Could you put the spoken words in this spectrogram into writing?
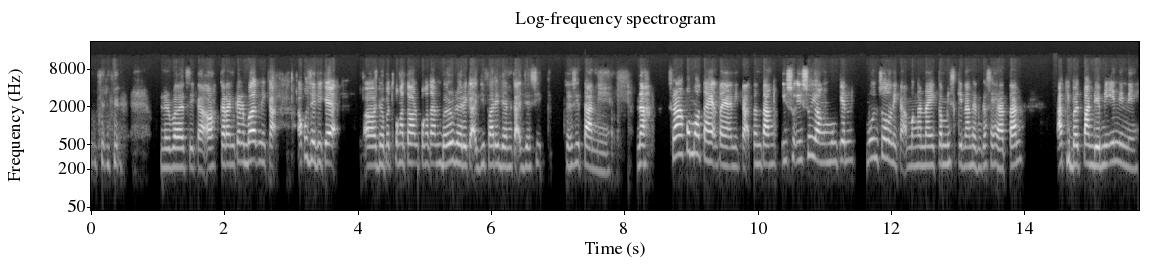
Bener banget sih kak. Oh keren keren banget nih kak. Aku jadi kayak uh, dapat pengetahuan pengetahuan baru dari kak Givari dan kak Jessica nih nah sekarang aku mau tanya-tanya nih kak tentang isu-isu yang mungkin muncul nih kak mengenai kemiskinan dan kesehatan akibat pandemi ini nih.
